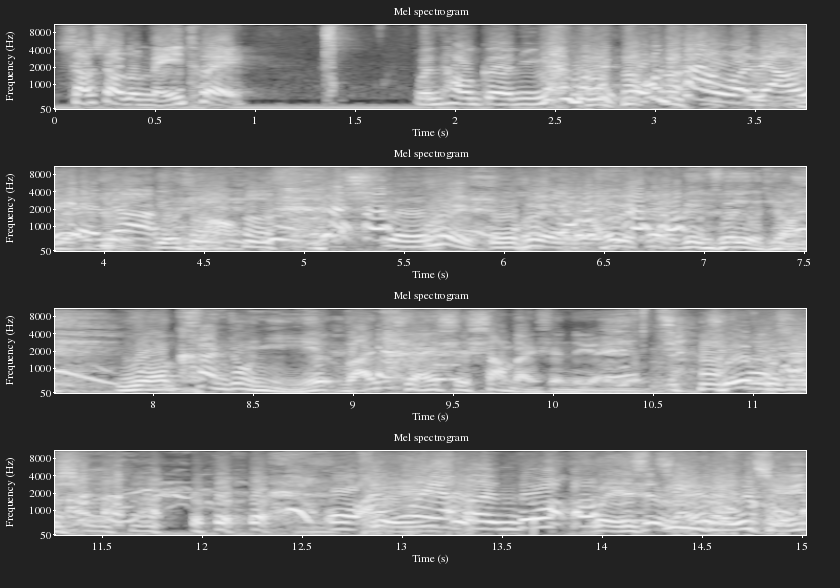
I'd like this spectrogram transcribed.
小小的美腿，文涛哥，你应该会多看我两眼呢。有条，我会，我会，我会。我跟你说，有条，我看中你完全是上半身的原因，绝不是。我安慰很多。腿是镜头前，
